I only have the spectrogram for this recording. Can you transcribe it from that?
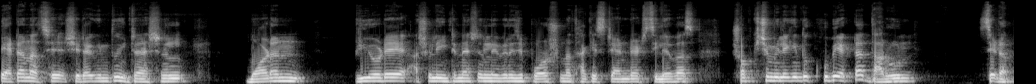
প্যাটার্ন আছে, সেটা কিন্তু ইন্টারন্যাশনাল, মডার্ন পিরিয়ডে আসলে ইন্টারন্যাশনাল লেভেলে যে পড়াশোনা থাকে, স্ট্যান্ডার্ড, সিলেবাস সব কিছু মিলে কিন্তু খুবই একটা দারুণ সেট আপ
